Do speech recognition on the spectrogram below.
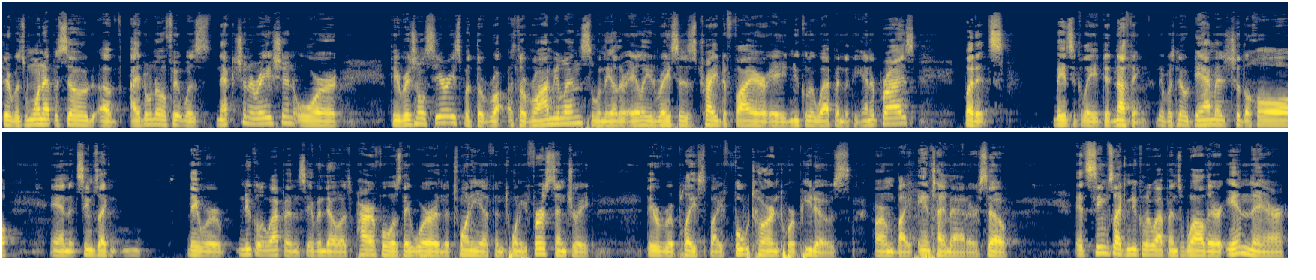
there was one episode of I don't know if it was Next Generation or the original series, but the the Romulans, when the other alien races tried to fire a nuclear weapon at the Enterprise, but it's basically it did nothing. There was no damage to the hull, and it seems like they were nuclear weapons, even though as powerful as they were in the 20th and 21st century, they were replaced by photon torpedoes armed by antimatter. So it seems like nuclear weapons, while they're in there,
